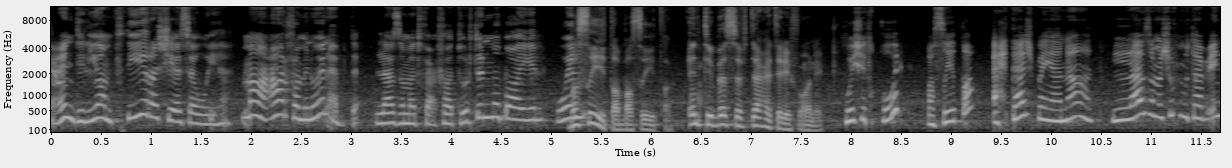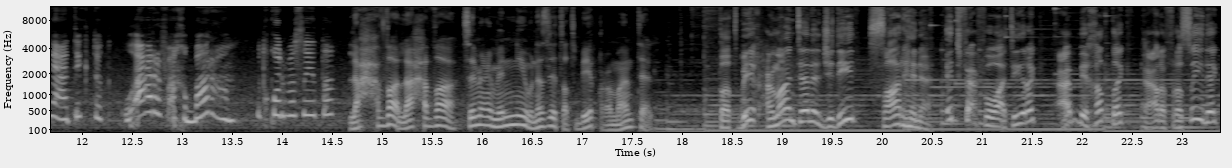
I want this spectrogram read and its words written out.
عندي اليوم كثير أشياء أسويها. ما عارفة من وين أبدأ. لازم أدفع فاتورة الموبايل. وال... بسيطة بسيطة. أنت بس افتحي تليفونك. وش تقول؟ بسيطة؟ أحتاج بيانات. لازم أشوف متابعيني على تيك توك وأعرف أخبارهم. وتقول بسيطة؟ لحظة لحظة. سمعي مني ونزلي تطبيق عمان تل تطبيق عمان تيل الجديد صار هنا. ادفع فواتيرك عبي خطك اعرف رصيدك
